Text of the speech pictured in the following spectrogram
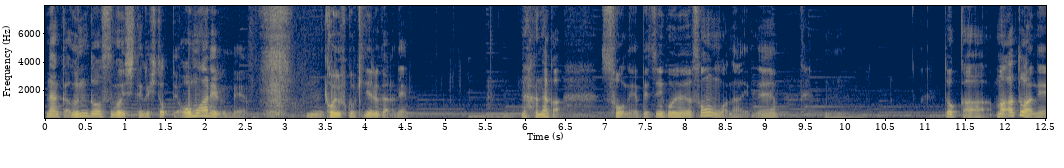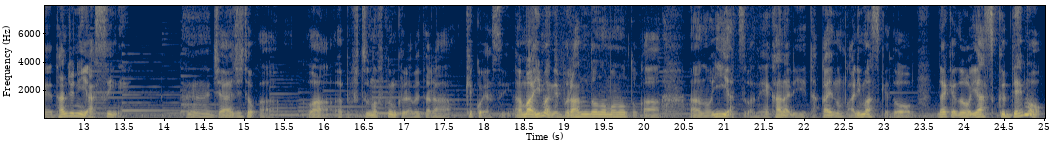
なんか運動すごいしてる人って思われるんで、うん、こういう服を着てるからね。なんかそうね別にこれ損はないよね、うん、とかまああとはね単純に安いね、うん、ジャージとかはやっぱ普通の服に比べたら結構安い。あまあ今ねブランドのものとかあのいいやつはねかなり高いのもありますけどだけど安くでも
